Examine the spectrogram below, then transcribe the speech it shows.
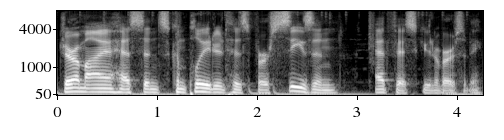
Jeremiah has since completed his first season at Fisk University.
